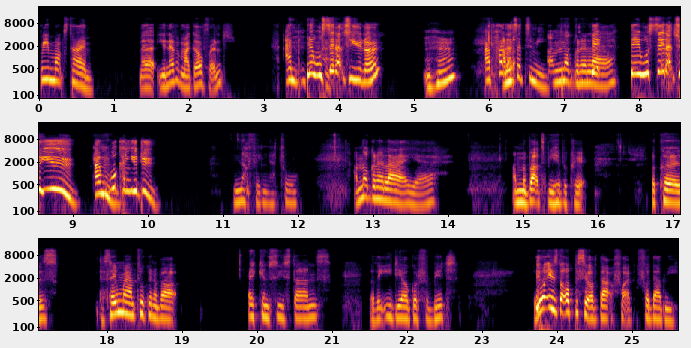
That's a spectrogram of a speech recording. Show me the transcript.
three months' time, uh, you're never my girlfriend. And they will say that to you, know. hmm I've had I'm that not- said to me. I'm not gonna They- lie. They will say that to you. And Hmm. what can you do? Nothing at all. I'm not gonna lie, yeah. I'm about to be a hypocrite because the same way I'm talking about Ekin-Su stands or the EDL, God forbid. What is the opposite of that for, for Dami?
